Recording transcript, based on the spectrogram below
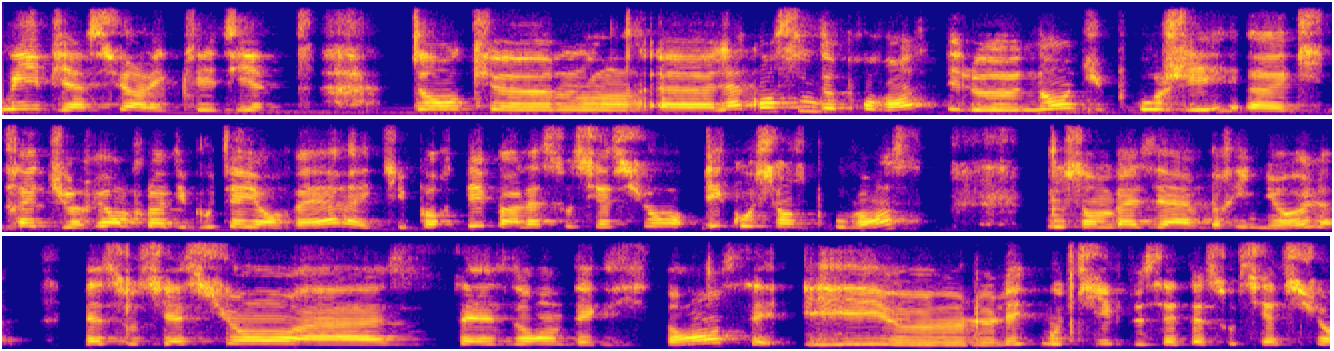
Oui, bien sûr, avec plaisir. Donc, euh, euh, la consigne de Provence, c'est le nom du projet euh, qui traite du réemploi des bouteilles en verre et qui est porté par l'association Écosciences Provence. Nous sommes basés à Brignoles. L'association a 16 ans d'existence et euh, le leitmotiv de cette association,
